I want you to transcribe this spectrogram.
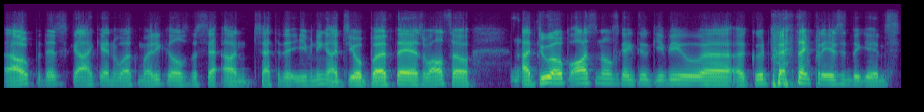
I hope this guy can work miracles this on Saturday evening. It's your birthday as well, so I do hope Arsenal's going to give you uh, a good birthday present against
